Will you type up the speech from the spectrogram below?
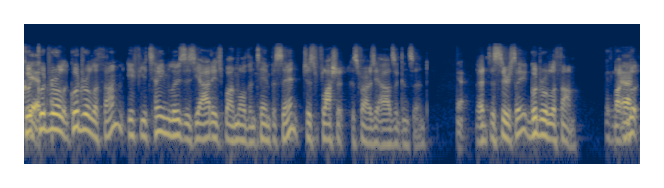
Good Yeah. good rule good rule of thumb. If your team loses yardage by more than ten percent, just flush it as far as your halves are concerned. Yeah. That's seriously good rule of thumb. Like Yeah. look,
